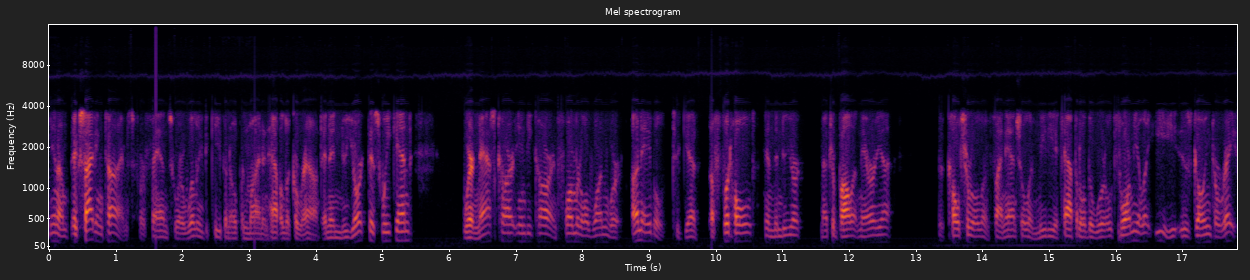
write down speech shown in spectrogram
you know exciting times for fans who are willing to keep an open mind and have a look around. And in New York this weekend, where NASCAR, IndyCar, and Formula One were unable to get a foothold in the New York metropolitan area, the cultural and financial and media capital of the world, Formula E is going to race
